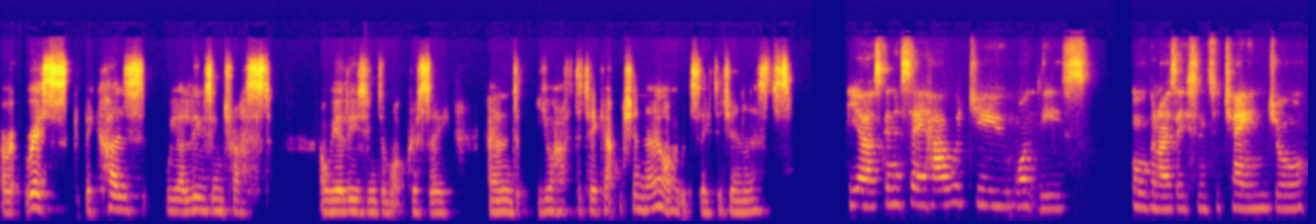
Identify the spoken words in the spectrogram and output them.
are at risk because we are losing trust and we are losing democracy. And you have to take action now, I would say to journalists. Yeah, I was going to say, how would you want these organisations to change, or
